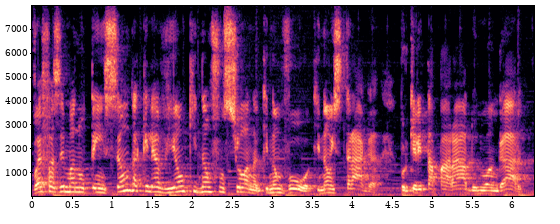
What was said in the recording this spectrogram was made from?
vai fazer manutenção daquele avião que não funciona, que não voa, que não estraga, porque ele está parado no hangar.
